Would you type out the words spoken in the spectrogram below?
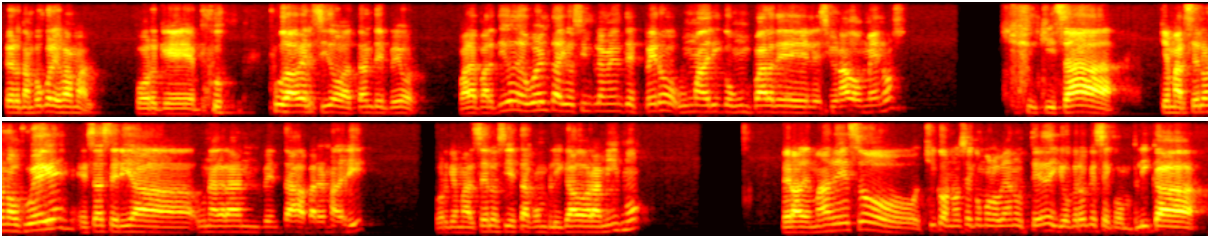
pero tampoco les va mal porque pudo haber sido bastante peor. Para partido de vuelta yo simplemente espero un Madrid con un par de lesionados menos. Quizá que Marcelo no juegue, esa sería una gran ventaja para el Madrid, porque Marcelo sí está complicado ahora mismo. Pero además de eso, chicos, no sé cómo lo vean ustedes, yo creo que se complica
